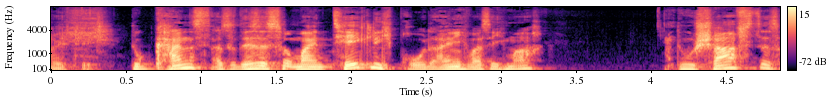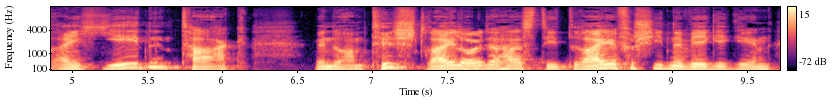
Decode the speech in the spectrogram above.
richtig. du kannst, also das ist so mein täglich Brot eigentlich, was ich mache. Du schaffst es eigentlich jeden Tag, wenn du am Tisch drei Leute hast, die drei verschiedene Wege gehen,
